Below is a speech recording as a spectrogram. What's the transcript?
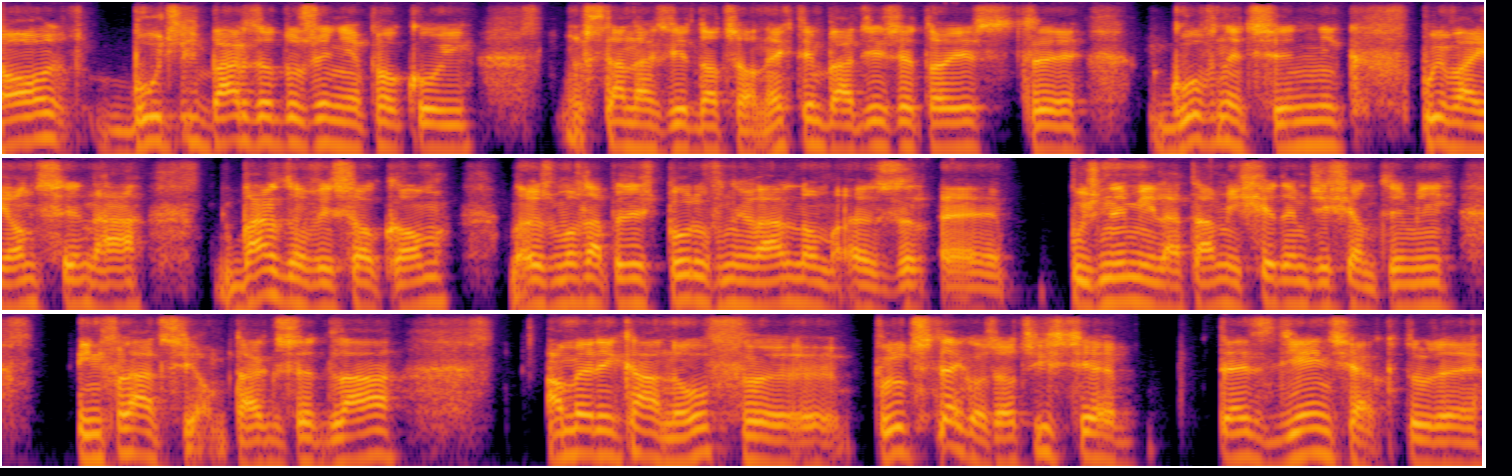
to budzi bardzo duży niepokój w Stanach Zjednoczonych, tym bardziej, że to jest y, główny czynnik wpływający na bardzo wysoką, no już można powiedzieć porównywalną z e, późnymi latami 70. inflacją. Także dla Amerykanów, y, prócz tego, że oczywiście te zdjęcia, które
